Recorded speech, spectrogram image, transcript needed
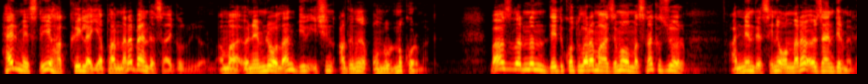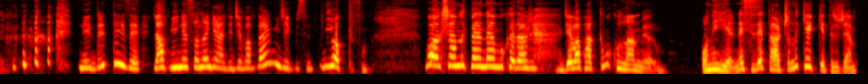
Her mesleği hakkıyla yapanlara ben de saygı duyuyorum. Ama önemli olan bir işin adını, onurunu korumak. Bazılarının dedikodulara malzeme olmasına kızıyorum. Annen de seni onlara özendirmemeli. Nedret teyze laf yine sana geldi cevap vermeyecek misin? yok kızım. Bu akşamlık benden bu kadar. Cevap hakkımı kullanmıyorum. Onun yerine size tarçınlı kek getireceğim.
